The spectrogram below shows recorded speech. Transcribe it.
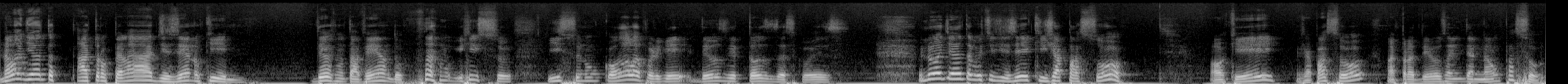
Não adianta atropelar dizendo que Deus não está vendo. isso, isso não cola porque Deus vê todas as coisas. Não adianta você dizer que já passou. Ok, já passou, mas para Deus ainda não passou.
